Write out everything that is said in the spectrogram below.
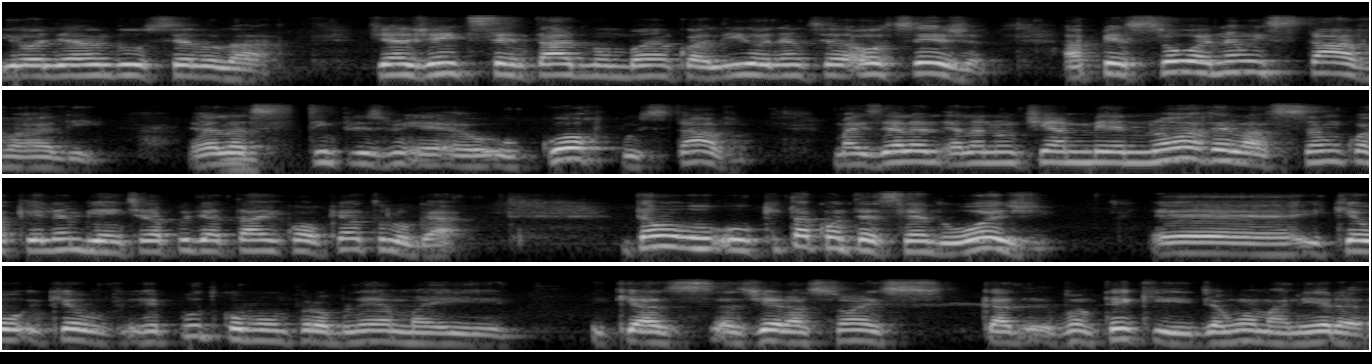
e olhando o celular. Tinha gente sentado num banco ali olhando. Ou seja, a pessoa não estava ali. Ela simplesmente, é, o corpo estava, mas ela, ela não tinha a menor relação com aquele ambiente. Ela podia estar em qualquer outro lugar. Então, o, o que está acontecendo hoje, é, e que eu, que eu reputo como um problema e, e que as, as gerações vão ter que, de alguma maneira,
